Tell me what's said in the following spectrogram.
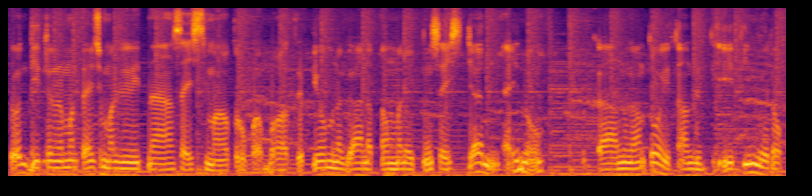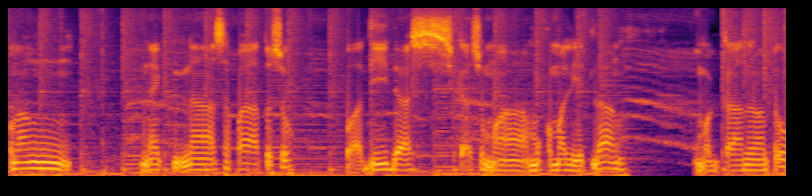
Yun, dito naman tayo sa maliliit na size mga tropa. Baka trip yung naghanap ng maliit na size dyan. Ayun, oh. Pagkano lang to, 880. Meron ko ng Nike na sapatos, oh po Adidas kaso mga mukhang maliit lang. Magkano lang to.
